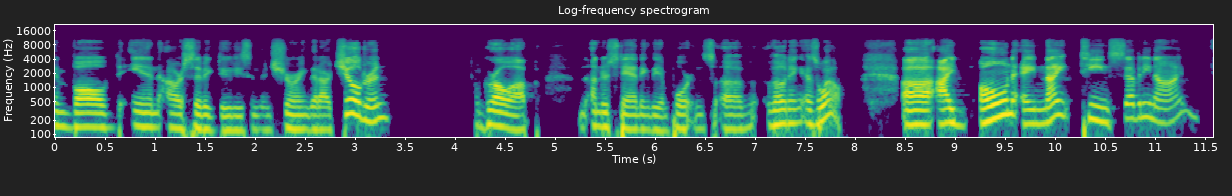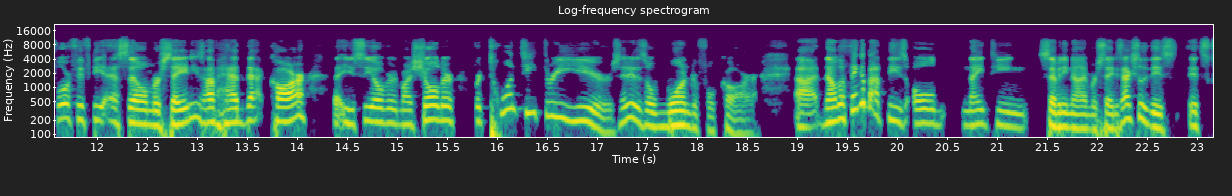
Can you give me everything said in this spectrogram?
involved in our civic duties and ensuring that our children grow up understanding the importance of voting as well. Uh, I own a 1979 450 SL Mercedes. I've had that car that you see over my shoulder for 23 years. It is a wonderful car. Uh, now, the thing about these old 1979 Mercedes, actually, these it's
